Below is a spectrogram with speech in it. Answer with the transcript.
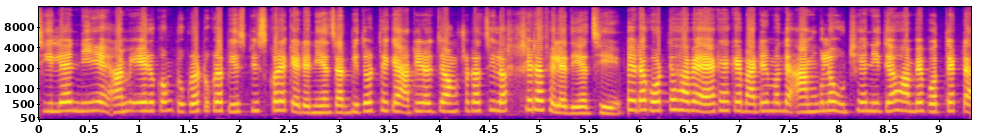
ছিলে নিয়ে আমি এরকম টুকরা টুকরা পিস পিস করে কেটে নিয়েছি আর ভিতর থেকে আটির যে অংশটা ছিল সেটা ফেলে দিয়েছি। এটা করতে হবে এক একে বাটির মধ্যে আমগুলো উঠিয়ে নিতে হবে। প্রত্যেকটা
